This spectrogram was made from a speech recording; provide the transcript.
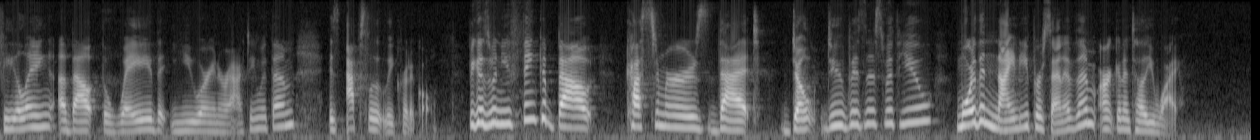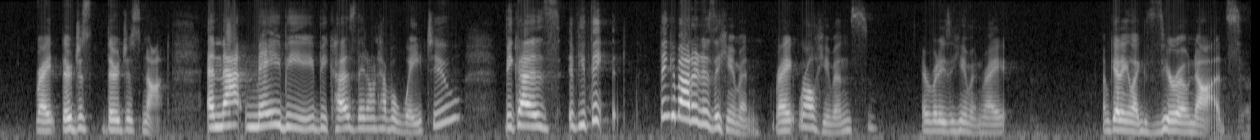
feeling about the way that you are interacting with them is absolutely critical. Because when you think about customers that don't do business with you, more than 90% of them aren't going to tell you why. Right? They're just they're just not. And that may be because they don't have a way to because if you think think about it as a human, right? We're all humans. Everybody's a human, right? I'm getting like zero nods. Yes.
